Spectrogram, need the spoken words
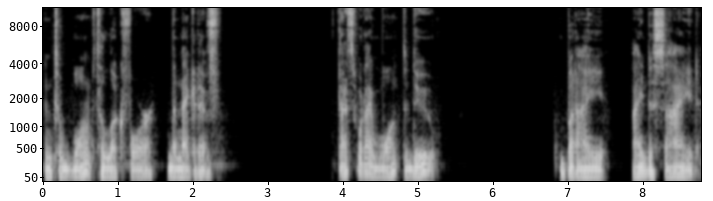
and to want to look for the negative. That's what I want to do. But I I decide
